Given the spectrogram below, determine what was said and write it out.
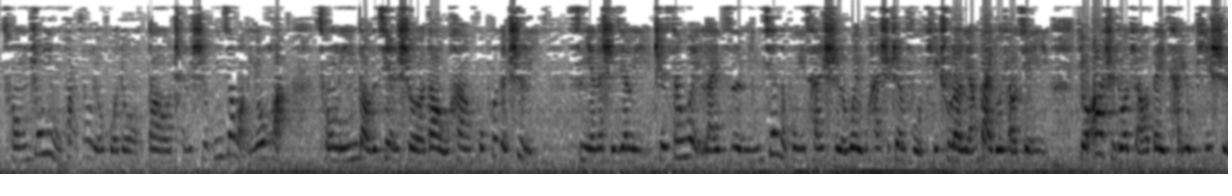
从中英文化交流活动到城市公交网的优化，从林荫道的建设到武汉湖泊的治理，四年的时间里，这三位来自民间的布衣参事为武汉市政府提出了两百多条建议，有二十多条被采用批示，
